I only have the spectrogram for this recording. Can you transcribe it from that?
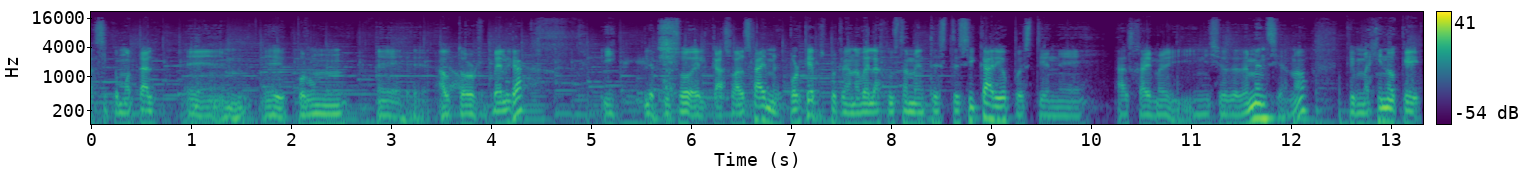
así como tal, em, eh, por un eh, autor belga y le puso el caso Alzheimer. ¿Por qué? Pues porque la novela justamente este sicario pues tiene Alzheimer e inicios de demencia, ¿no? Que imagino que,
